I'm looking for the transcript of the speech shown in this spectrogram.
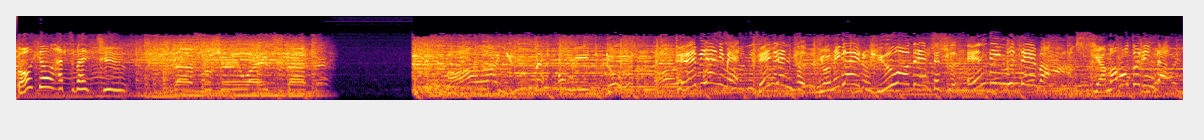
好評発売中。テレビアニメ「レジェンズよみがえる竜王伝説」エンディングテーマ。山本リンダ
